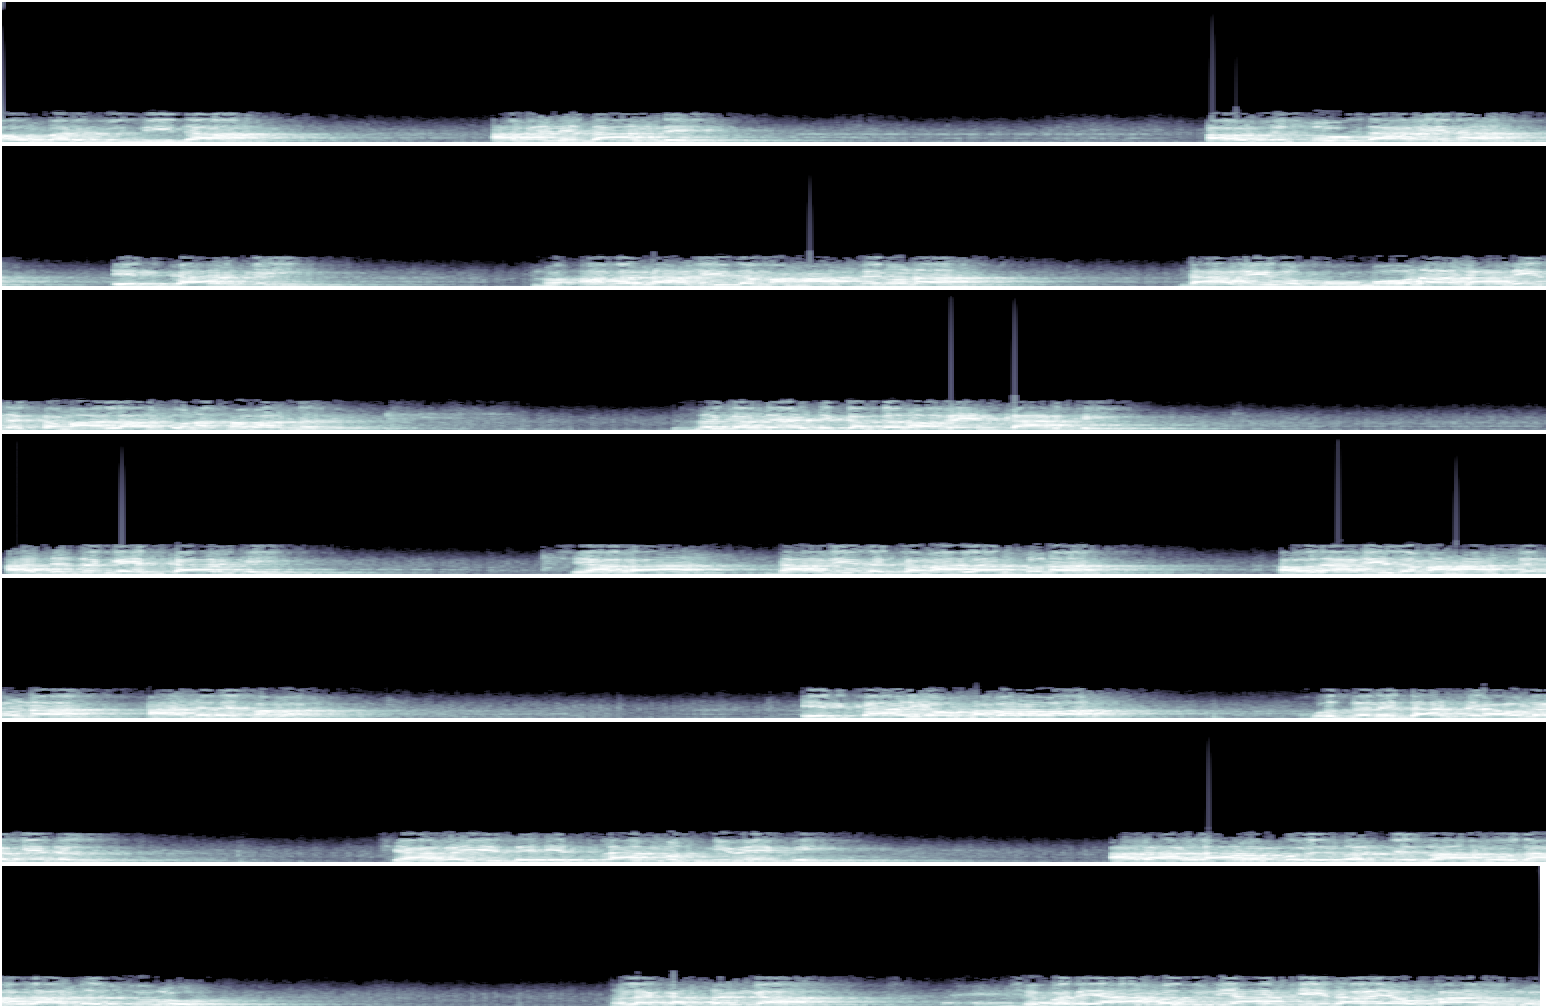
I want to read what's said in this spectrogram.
او برگزیده هغه نظام دی او چې څوک دا غینا انکار کوي نو هغه د هغې د محاسنو نه د هغې د خوبو نه د هغې د کمالاتو نه خبر نه دی زکه ته چې کمندونو هغه انکار کوي اته زکه انکار کوي چې هغه داغي د کمالاتونه او داغي د محاسنونه اندل خبر انکار یو خبره وا خو ځنه داسې راولا کېدل چې هغه د اسلام مخنیوي کوي ادا الله رب العزت نظام او دا الله دستور لکه څنګه چې په دې عام دنیا کې دا یو قانون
